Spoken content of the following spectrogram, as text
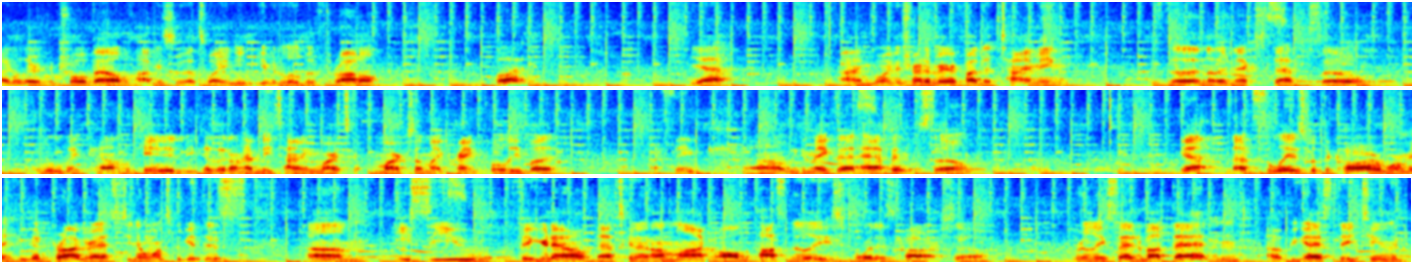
idle air control valve. Obviously, that's why you need to give it a little bit of throttle. But yeah, I'm going to try to verify the timing is the, another next step. So it's a little bit complicated because I don't have any timing marks marks on my crank pulley, but I think uh, we can make that happen. So yeah, that's the latest with the car. We're making good progress. You know, once we get this um, ECU figured out, that's going to unlock all the possibilities for this car. So really excited about that, and I hope you guys stay tuned.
